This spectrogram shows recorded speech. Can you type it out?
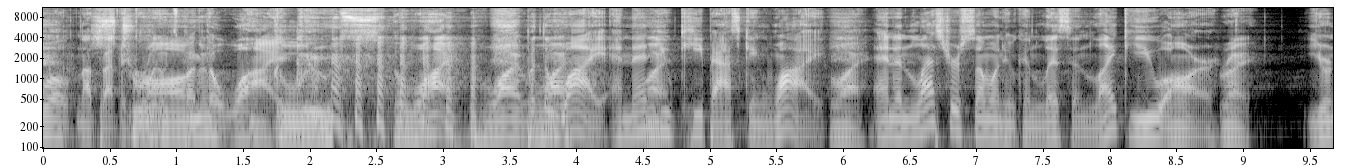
well, not about the glutes, but the why. glutes. The why? Why? But the why. And then Why? you keep asking why. Why? And unless you're someone who can listen, like you are, Right. you're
